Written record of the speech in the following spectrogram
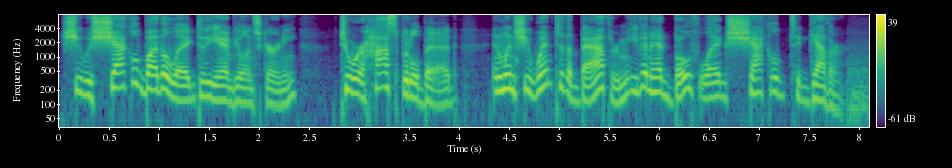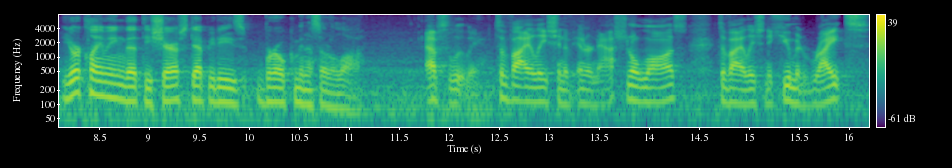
she was shackled by the leg to the ambulance gurney, to her hospital bed, and when she went to the bathroom, even had both legs shackled together. You're claiming that the sheriff's deputies broke Minnesota law. Absolutely. It's a violation of international laws, it's a violation of human rights.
